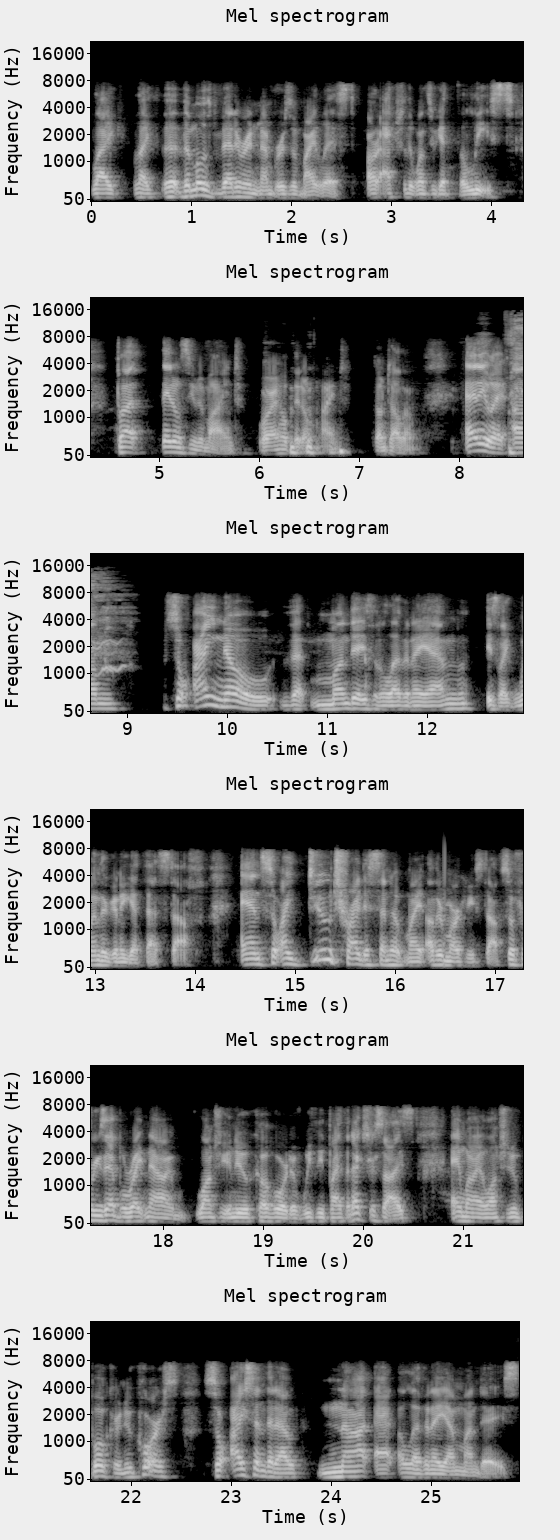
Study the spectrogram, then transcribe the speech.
like like the, the most veteran members of my list are actually the ones who get the least, but they don't seem to mind, or I hope they don't mind. Don't tell them. Anyway, um, so I know that Mondays at 11 a.m. is like when they're going to get that stuff. And so I do try to send out my other marketing stuff. So, for example, right now I'm launching a new cohort of weekly Python exercise. And when I launch a new book or a new course, so I send that out not at 11 a.m. Mondays.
